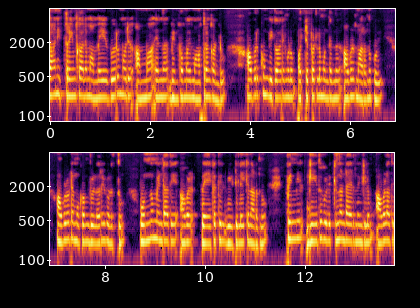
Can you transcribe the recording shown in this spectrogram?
താൻ ഇത്രയും കാലം അമ്മയെ വെറും ഒരു അമ്മ എന്ന ബിംബമായി മാത്രം കണ്ടു. അവർക്കും വികാരങ്ങളും ഒറ്റപ്പെടലും ഉണ്ടെന്ന് അവൾ മറന്നുപോയി. അവളുടെ മുഖം വിളറി വെളുത്തു. ഒന്നും മിണ്ടാതെ അവൾ വേഗത്തിൽ വീട്ടിലേക്ക് നടന്നു. പിന്നിൽ ഗീതു വിളിക്കുന്നുണ്ടായിരുന്നെങ്കിലും അവൾ അത്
